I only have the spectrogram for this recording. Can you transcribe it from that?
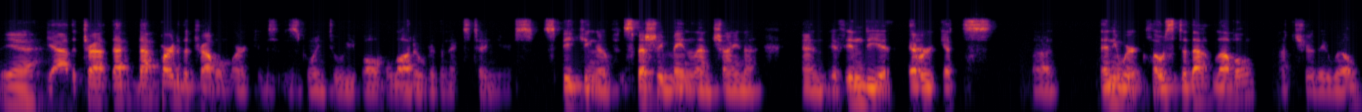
Yeah. Yeah, the tra- that that part of the travel market is, is going to evolve a lot over the next ten years. Speaking of especially mainland China, and if India ever gets uh, anywhere close to that level. Not sure they will.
